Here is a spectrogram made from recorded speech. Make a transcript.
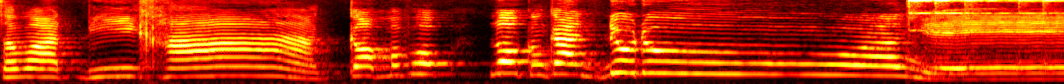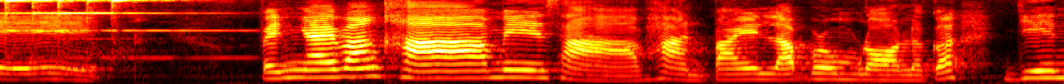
สวัสดีค่ะ กลับมาพบโลกของการดูดวงเย้ เป็นไงบ้างคะ เมษาผ่านไปรับลมร้อนแล้วก็เย็น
